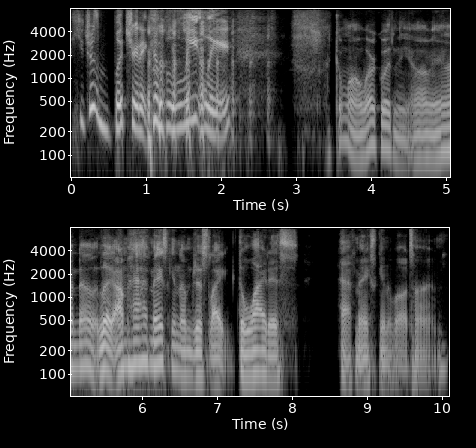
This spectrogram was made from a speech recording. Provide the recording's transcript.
You just butchered it completely. Come on, work with me. Oh man, I know. Look, I'm half Mexican. I'm just like the whitest half Mexican of all time.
